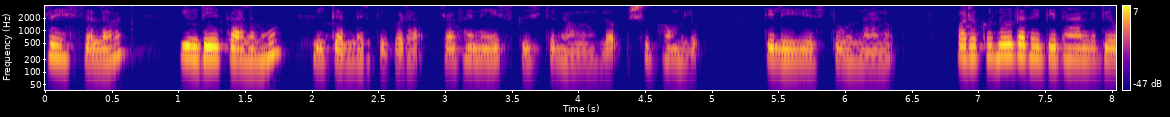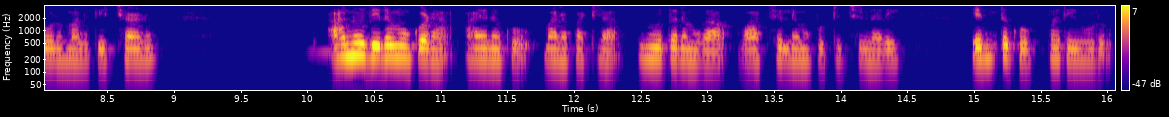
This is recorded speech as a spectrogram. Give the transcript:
ప్రేస్ దలాడ్ ఈ ఉదయకాలము మీకందరికీ కూడా ప్రభనేశ్క్రీస్తు నామంలో శుభములు తెలియజేస్తూ ఉన్నాను. మరొక నూతన దినాన్ని దేవుడు మనకిచ్చాడు. అనుదినము కూడా ఆయనకు మన పట్ల నూతనంగా వాత్సల్యం పుట్టుచున్నది. ఎంత గొప్ప దేవుడు.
